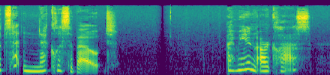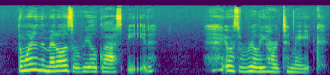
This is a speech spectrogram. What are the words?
What's that necklace about? I made an art class. The one in the middle is a real glass bead. It was really hard to make.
